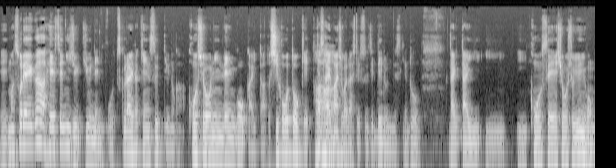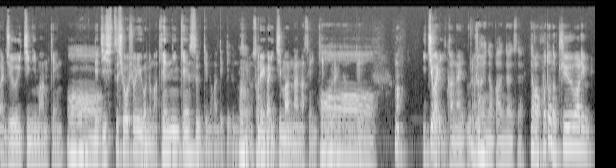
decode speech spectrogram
えーまあ、それが平成29年にこう作られた件数っていうのが、交渉人連合会と、あと司法統計って裁判所が出してる数字で出るんですけど、だいたい、公正証書遺言が11、2万件。あで、実質証書遺言の、まあ、兼任件数っていうのが出てるんですけど、うんそれが1万7千件ぐらいなので、まあ、1割いかないぐらい。ぐらいな感じなんですね。だからほとんど9割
